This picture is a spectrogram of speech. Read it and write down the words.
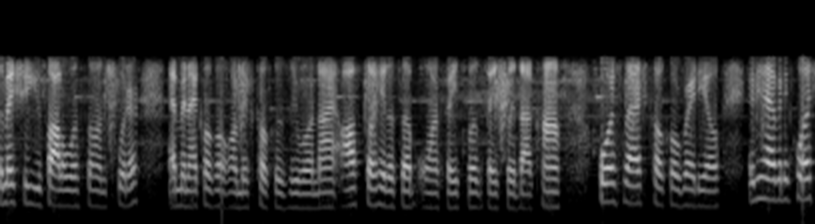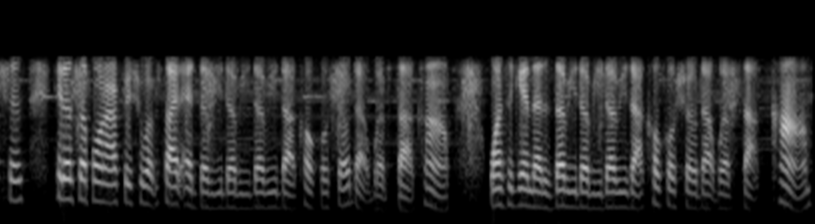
So make sure you follow us on Twitter at Midnight Coco or Miss Coco 09 Also hit us up on Facebook, facebook.com forward slash Coco Radio. If you have any questions, hit us up on our official website at www.cocoshow.webs.com. Once again, that is www.cocoshow.webs.com.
